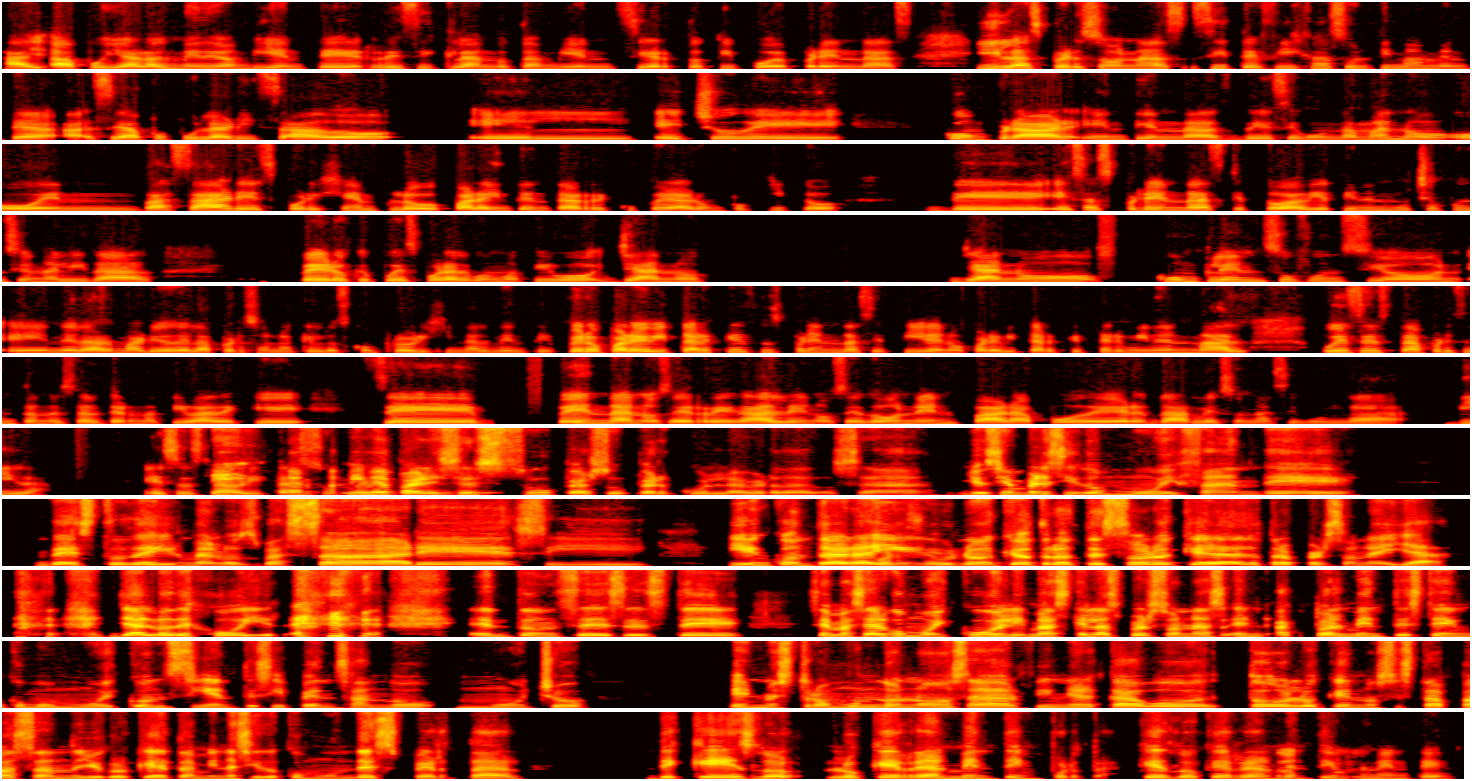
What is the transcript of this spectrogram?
apoyar al medio ambiente, reciclando también cierto tipo de prendas. Y las personas, si te fijas, últimamente se ha popularizado el hecho de comprar en tiendas de segunda mano o en bazares, por ejemplo, para intentar recuperar un poquito de esas prendas que todavía tienen mucha funcionalidad, pero que pues por algún motivo ya no ya no cumplen su función en el armario de la persona que los compró originalmente. Pero para evitar que esas prendas se tiren o para evitar que terminen mal, pues se está presentando esta alternativa de que se vendan o se regalen o se donen para poder darles una segunda vida. Eso está ahorita. A, a mí me parece súper, súper cool, la verdad. O sea, yo siempre he sido muy fan de, de esto de irme a los bazares y, y encontrar ahí uno que otro tesoro que era de otra persona y ya, ya lo dejó ir. Entonces, este, se me hace algo muy cool y más que las personas en, actualmente estén como muy conscientes y pensando mucho en nuestro mundo, ¿no? O sea, al fin y al cabo, todo lo que nos está pasando, yo creo que también ha sido como un despertar de qué es lo, lo que realmente importa, qué es lo que realmente importa.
